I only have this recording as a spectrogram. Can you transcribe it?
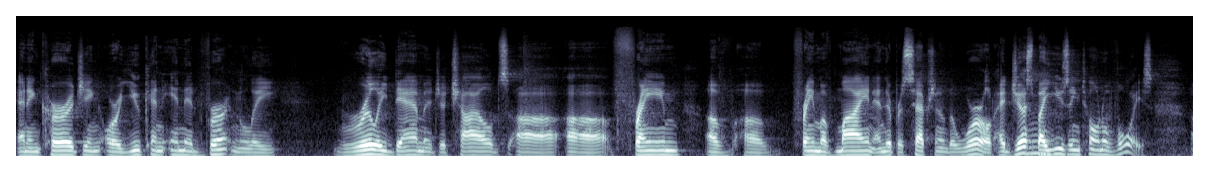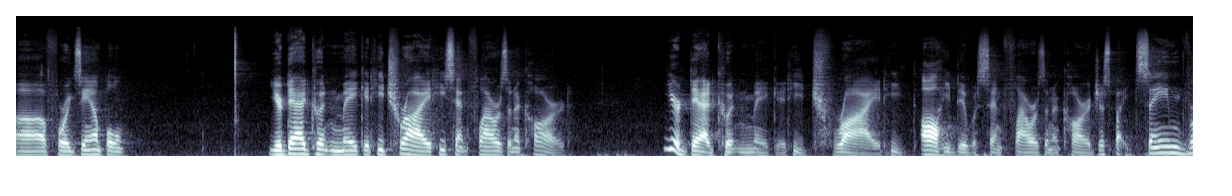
and encouraging or you can inadvertently really damage a child's uh, uh, frame of, of frame of mind and their perception of the world just by using tone of voice. Uh, for example, your dad couldn't make it, he tried, he sent flowers and a card. Your dad couldn't make it. He tried. He all he did was send flowers and a card. Just by same v-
